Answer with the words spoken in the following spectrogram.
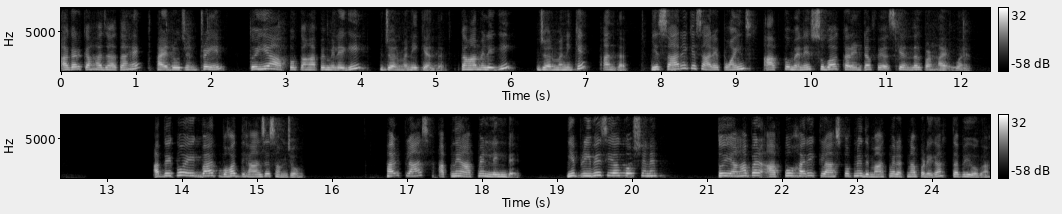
अगर कहा जाता है हाइड्रोजन ट्रेन तो ये आपको कहाँ पे मिलेगी? जर्मनी के अंदर। कहाँ मिलेगी? जर्मनी के अंदर। ये सारे के सारे पॉइंट्स आपको मैंने सुबह करंट अफेयर्स के अंदर पढ़ाए हुए हैं। अब देखो, एक बात बहुत ध्यान से समझो। हर क्लास अपने आप में लिंक्ड है। ये प्रीवियस ईयर क्वेश्चन है। तो यहाँ पर आपको हर एक क्लास को अपने दिमाग में रखना पड़ेगा, तभी होगा।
